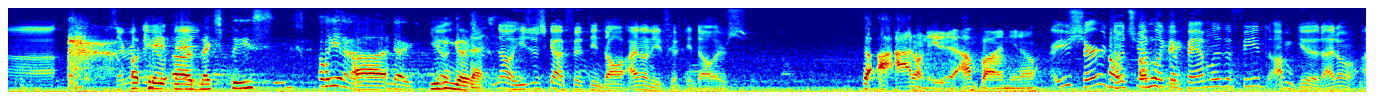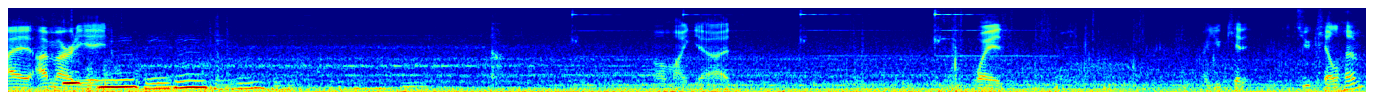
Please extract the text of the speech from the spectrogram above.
Uh, is everything okay. okay? Uh, next please. Oh yeah. Uh, yeah. you Yeah, can go next. No, he just got fifteen dollars. I don't need fifteen dollars. I, I don't need it. I'm fine, you know. Are you sure? Don't you have I'm like a family to feed? I'm good. I don't. I I'm already ate. Oh my god. Wait. Are you kidding? Did you kill him?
